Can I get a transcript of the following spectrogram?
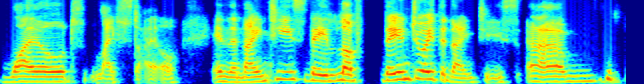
wild lifestyle in the 90s. They loved, they enjoyed the 90s. Um,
